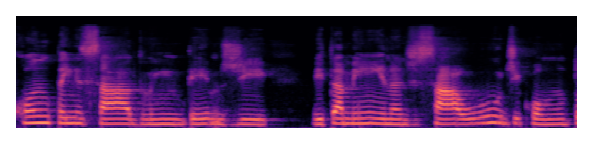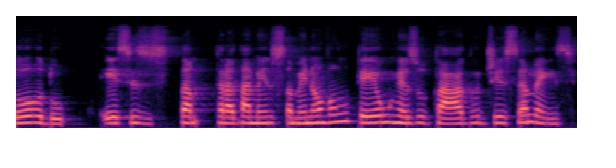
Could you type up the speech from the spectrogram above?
compensado em termos de vitamina, de saúde como um todo, esses tratamentos também não vão ter um resultado de excelência.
